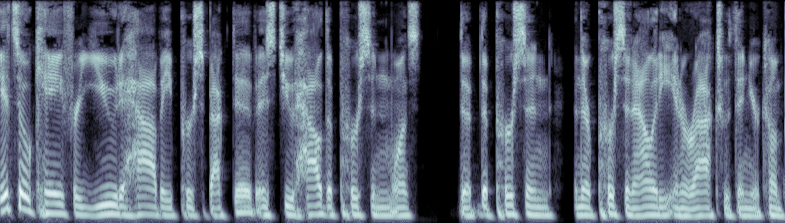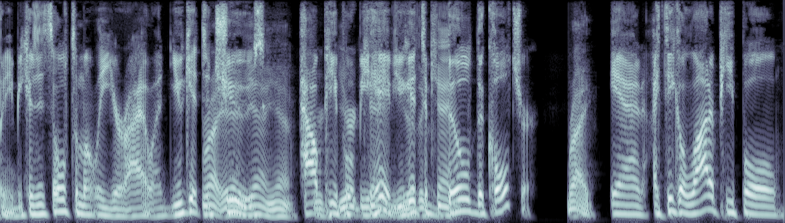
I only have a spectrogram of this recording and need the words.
it's okay for you to have a perspective as to how the person wants the the person and their personality interacts within your company because it's ultimately your island. You get to Right, choose yeah, yeah. how You're- people you're king. behave. You You're get to king. build the culture. right. And I think a lot of people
